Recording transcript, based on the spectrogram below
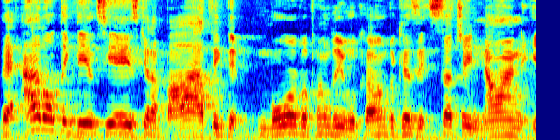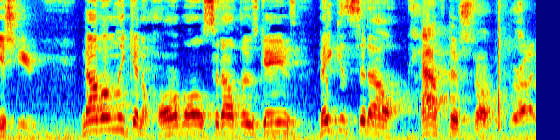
that I don't think the NCAA is going to buy. I think that more of a penalty will come because it's such a non-issue. Not only can Harbaugh sit out those games, they can sit out half their starters, Right.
